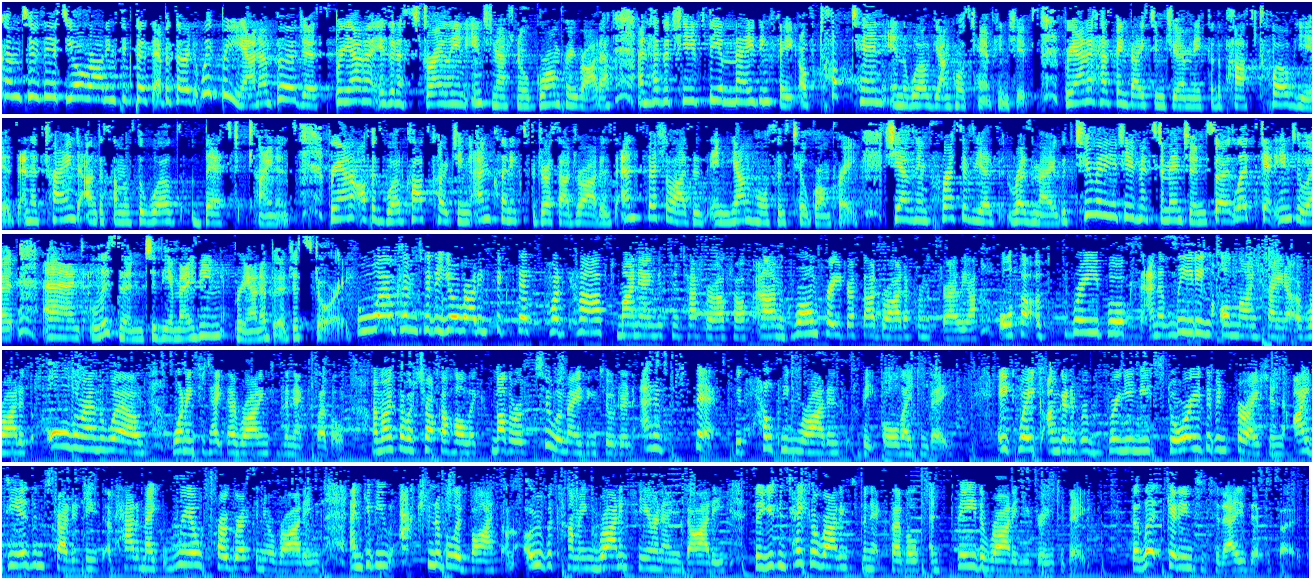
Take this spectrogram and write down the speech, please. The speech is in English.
Welcome to this Your Riding Success episode with Briana Burgess. Briana is an Australian international Grand Prix rider and has achieved the amazing feat of top 10 in the World Young Horse Championships. Briana has been based in Germany for the past 12 years and has trained under some of the world's best trainers. Briana offers world-class coaching and clinics for dressage riders and specialises in young horses till Grand Prix. She has an impressive resume with too many achievements to mention, so let's get into it and listen to the amazing Briana Burgess story. Welcome to the Your Riding Success podcast. My name is Natasha Althoff and I'm a Grand Prix dressage rider from Australia, author of three books and a leading online trainer of riders all around the world wanting to take their riding to the next level. I'm also a chocoholic, mother of two amazing children and obsessed with helping riders be all they can be. Each week, I'm going to be bringing you stories of inspiration, ideas and strategies of how to make real progress in your writing and give you actionable advice on overcoming writing fear and anxiety so you can take your writing to the next level and be the writer you dream to be. So let's get into today's episode.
